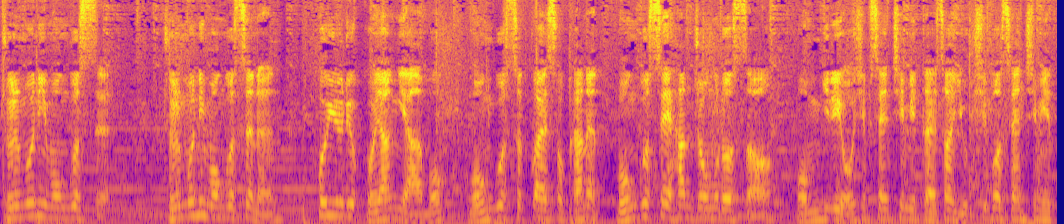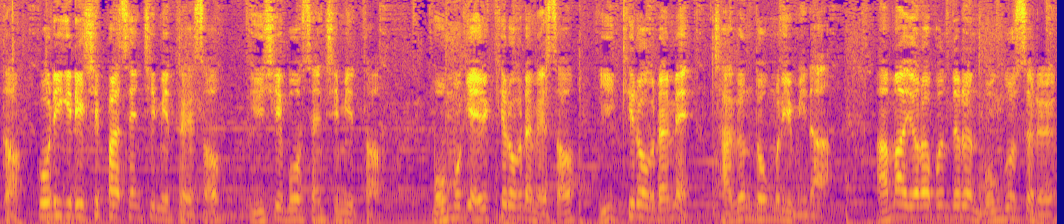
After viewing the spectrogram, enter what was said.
줄무늬 몽구스 줄무늬 몽구스는 포유류 고양이 아목 몽구스과에 속하는 몽구스의 한 종으로서 몸 길이 50cm에서 65cm, 꼬리 길이 18cm에서 25cm, 몸무게 1kg에서 2kg의 작은 동물입니다. 아마 여러분들은 몽구스를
